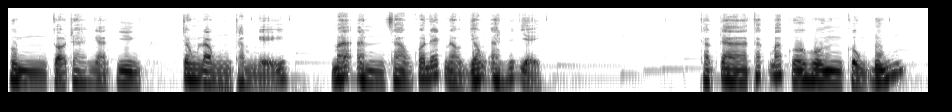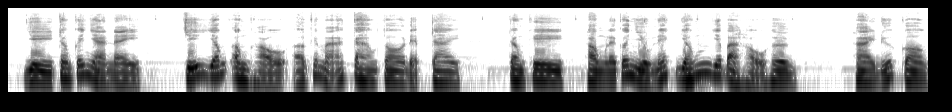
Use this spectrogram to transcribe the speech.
Huân tỏ ra ngạc nhiên, trong lòng thầm nghĩ, má anh sao không có nét nào giống anh hết vậy? Thật ra thắc mắc của Huân cũng đúng, vì trong cái nhà này, chỉ giống ông Hậu ở cái mã cao to đẹp trai, trong khi Hồng lại có nhiều nét giống với bà Hậu hơn. Hai đứa con,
